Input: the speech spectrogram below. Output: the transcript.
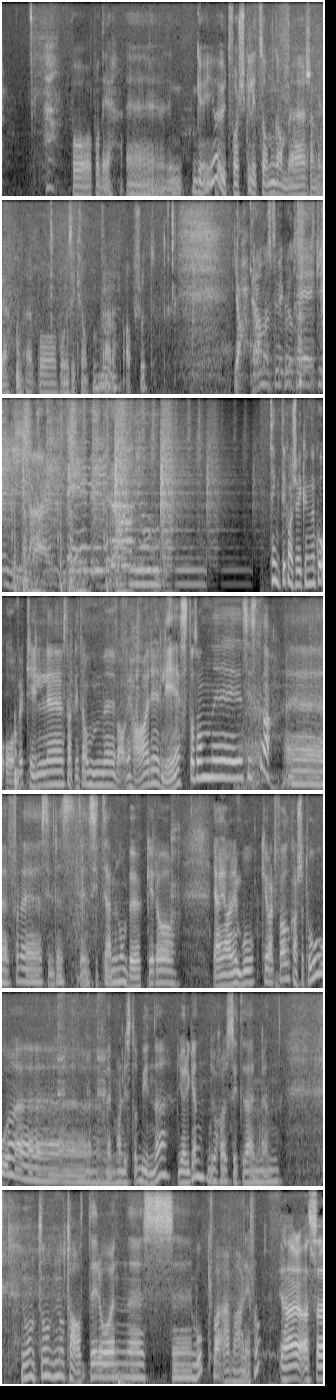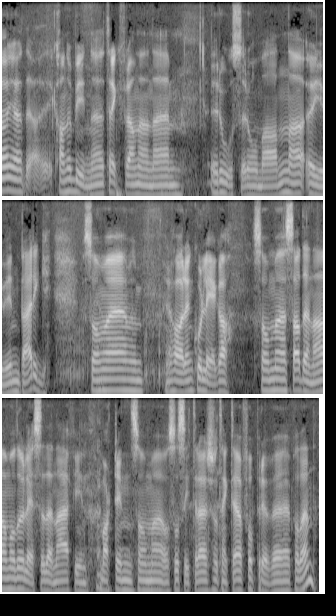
på, på det. Eh, Gøy å utforske litt sånn gamle sjangere eh, på, på musikkfronten. Det er det absolutt. Ja. Gir deg. Tenkte kanskje vi kunne gå over til å snakke litt om eh, hva vi har lest og sånn i det siste, da. Eh, For det sitter, det sitter her med noen bøker, og jeg har en bok i hvert fall, kanskje to. Eh, Hvem har lyst til å begynne? Jørgen, du har sittet der med en, noen notater og en eh, s- bok. Hva er, hva er det for noe? Ja, altså, jeg, jeg kan jo begynne å trekke fram denne roseromanen av Øyvind Berg, som eh, har en kollega som eh, sa denne må du lese, denne er fin. Martin som eh, også sitter her, så tenkte jeg å få prøve på den.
